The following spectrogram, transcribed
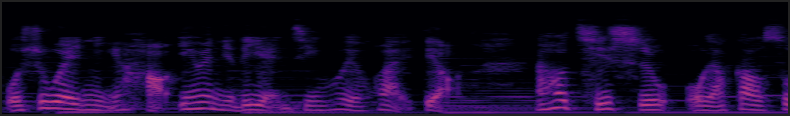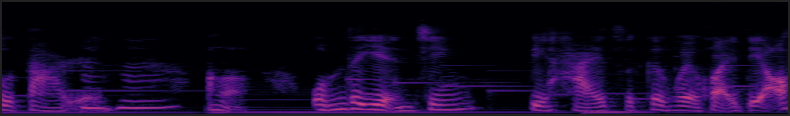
我是为你好，因为你的眼睛会坏掉。”然后其实我要告诉大人，嗯，呃，我们的眼睛比孩子更会坏掉，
